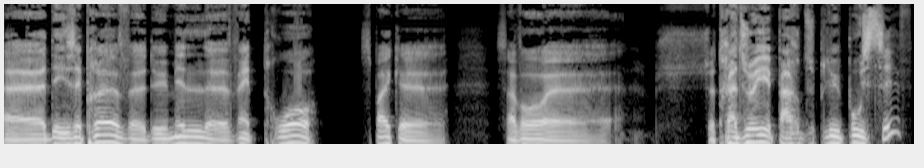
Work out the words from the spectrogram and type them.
Euh, des épreuves 2023. J'espère que ça va se traduire par du plus positif.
